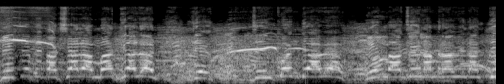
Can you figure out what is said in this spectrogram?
बीजेपी पक्षाला मत घालून जिंकून द्यावे ही माझी नम्र विनंती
